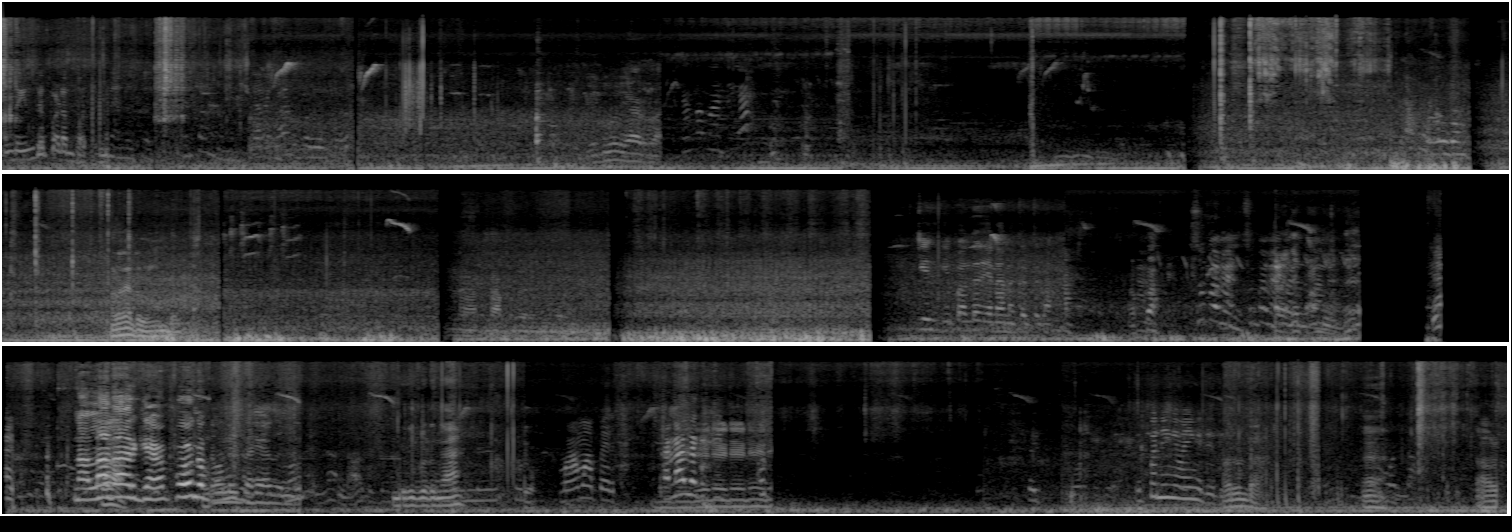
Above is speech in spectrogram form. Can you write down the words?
அந்த இந்த படம் பார்த்தோம் மிளகாத்தூள் எல்லாம் போட்டா இதுக்கு இப்போ வந்து என்னென்ன கற்றுக்கலாம் நல்லா தான் இருக்கேன். போங்க. திருப்பிடுங்க இப்போ நீங்க வைங்க ஆ. அவ்வளோ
